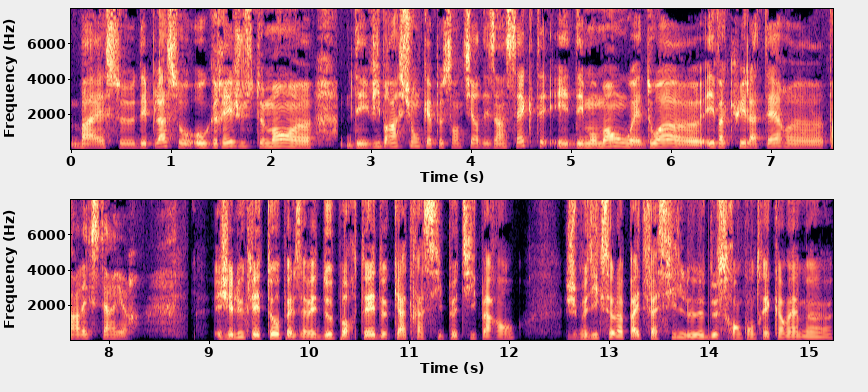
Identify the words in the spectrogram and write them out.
Bah, elle se déplace au, gré justement des vibrations qu'elle peut sentir des insectes et des moments où elle doit évacuer la terre par l'extérieur. J'ai lu que les taupes, elles avaient deux portées de 4 à 6 petits par an. Je me dis que ça va pas être facile de, se rencontrer quand même.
